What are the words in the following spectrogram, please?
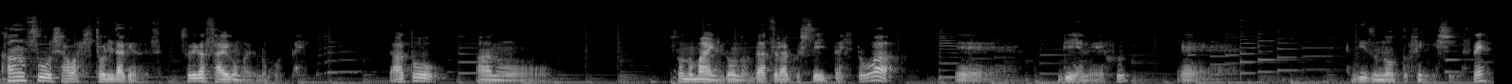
完走者は一人だけなんですよ。それが最後まで残った人。あと、あのその前にどんどん脱落していった人は、えー DNF、えー、did not finish ですね。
